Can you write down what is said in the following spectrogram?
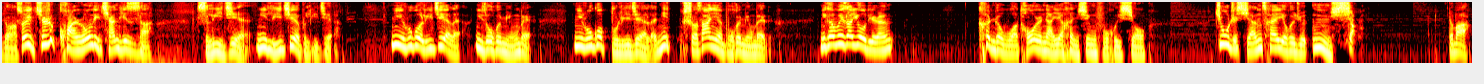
对吧？所以其实宽容的前提是啥？是理解。你理解不理解？你如果理解了，你就会明白；你如果不理解了，你说啥你也不会明白的。你看，为啥有的人啃着窝头，人家也很幸福，会笑；就着咸菜也会觉得嗯香，对吧？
